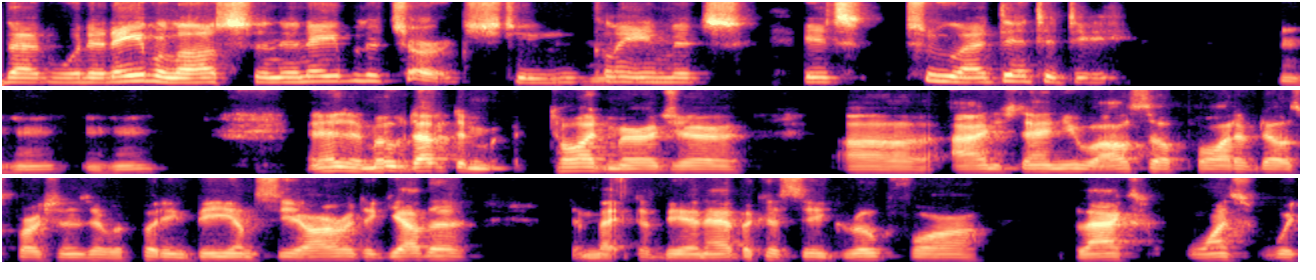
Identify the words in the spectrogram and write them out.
that would enable us and enable the church to Mhm. claim its, its true identity. hmm hmm And as it moved up to, toward merger, uh, I understand you were also part of those persons that were putting BMCR together to make to be an advocacy group for blacks once we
